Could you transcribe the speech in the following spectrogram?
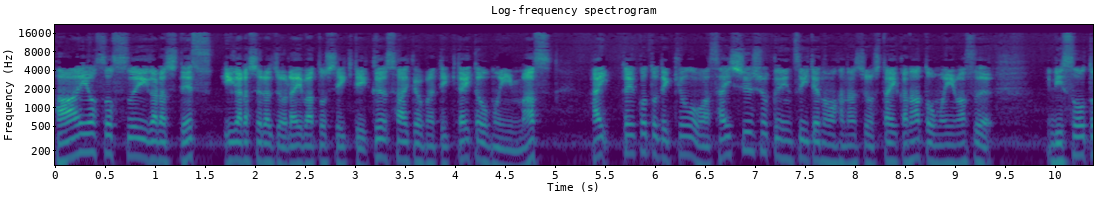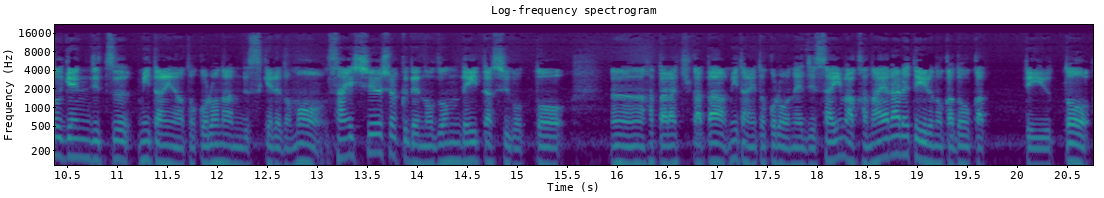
はい、おそすいがらしです。いがらしラジオライバーとして生きていく、さあ今日もやっていきたいと思います。はい、ということで今日は再就職についてのお話をしたいかなと思います。理想と現実みたいなところなんですけれども、再就職で望んでいた仕事、うん、働き方みたいなところをね、実際今叶えられているのかどうかっていうと、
